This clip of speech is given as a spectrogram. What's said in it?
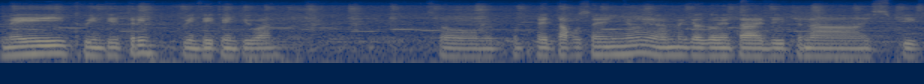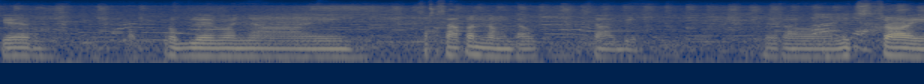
May 23, 2021. So, magpapakita ko sa inyo ngayon, may gagawin tayo dito na speaker. Problema niya ay saksakan lang daw, sabi. Pero, let's try.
